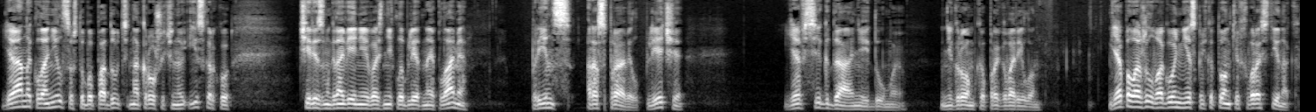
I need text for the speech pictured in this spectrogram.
Я наклонился, чтобы подуть на крошечную искорку. Через мгновение возникло бледное пламя. Принц расправил плечи. «Я всегда о ней думаю», — негромко проговорил он. Я положил в огонь несколько тонких хворостинок.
